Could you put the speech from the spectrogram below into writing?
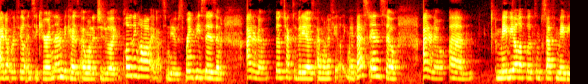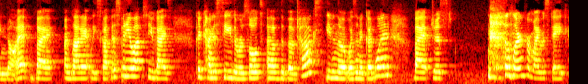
I don't want to feel insecure in them because I wanted to do like a clothing haul. I got some new spring pieces and I don't know. Those types of videos I want to feel like my best in. So I don't know. Um, maybe I'll upload some stuff, maybe not. But I'm glad I at least got this video up so you guys could kind of see the results of the Botox even though it wasn't a good one. But just learn from my mistake,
